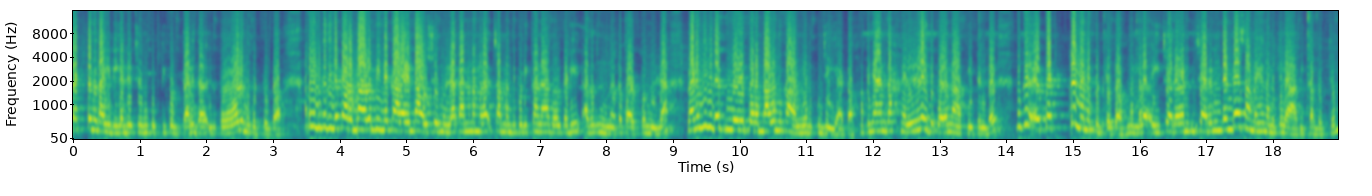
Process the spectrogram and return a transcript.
പെട്ടെന്ന് ഇടികല്ല് വെച്ച് ഒന്ന് കുത്തി കൊടുത്താൽ ഇത് ഇതുപോലെ ഒന്ന് കിട്ടും കേട്ടോ അപ്പൊ നമുക്ക് ഇതിന്റെ പുറംഭാഗം പിന്നെ കളയേണ്ട ആവശ്യമൊന്നുമില്ല. കാരണം നമ്മളെ ചമ്മന്തിപ്പൊടിക്കാണ് അത് ഓൾറെഡി അത് നിന്നോട്ടോ കുഴപ്പമൊന്നുമില്ല. വേണമെങ്കിൽ ഇതിന്റെ പുറംഭാഗം പുറം ഭാഗം ഒന്ന് കളഞ്ഞെടുക്കും ചെയ്യാം കേട്ടോ. അപ്പൊ ഞാൻ ഇതാ എല്ലാം ഇതുപോലെ നാക്കിയിട്ടുണ്ട്. നമുക്ക് പെട്ടെന്ന് തന്നെ കിട്ടും കേട്ടോ. നമ്മൾ ഈ ചൊര ചരണ്ടന്റെ സമയം നമുക്ക് ലാഭിക്കാൻ പറ്റും.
